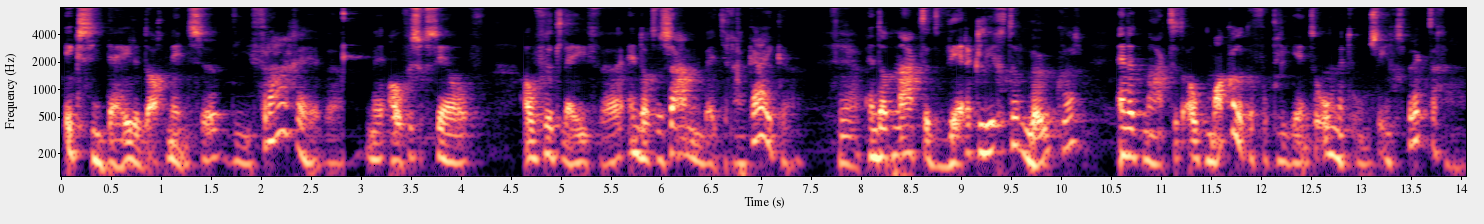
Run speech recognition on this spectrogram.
Ik zie de hele dag mensen die vragen hebben over zichzelf, over het leven. En dat we samen een beetje gaan kijken. ja. En dat maakt het werk lichter, leuker. En het maakt het ook makkelijker voor cliënten om met ons in gesprek te gaan.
